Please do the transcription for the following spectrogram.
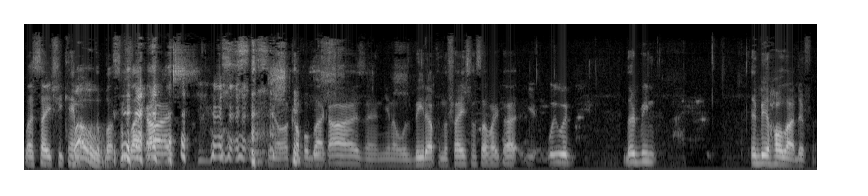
let's say she came Whoa. out with some black eyes, you know, a couple black eyes, and you know was beat up in the face and stuff like that, we would there'd be it'd be a whole lot different.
